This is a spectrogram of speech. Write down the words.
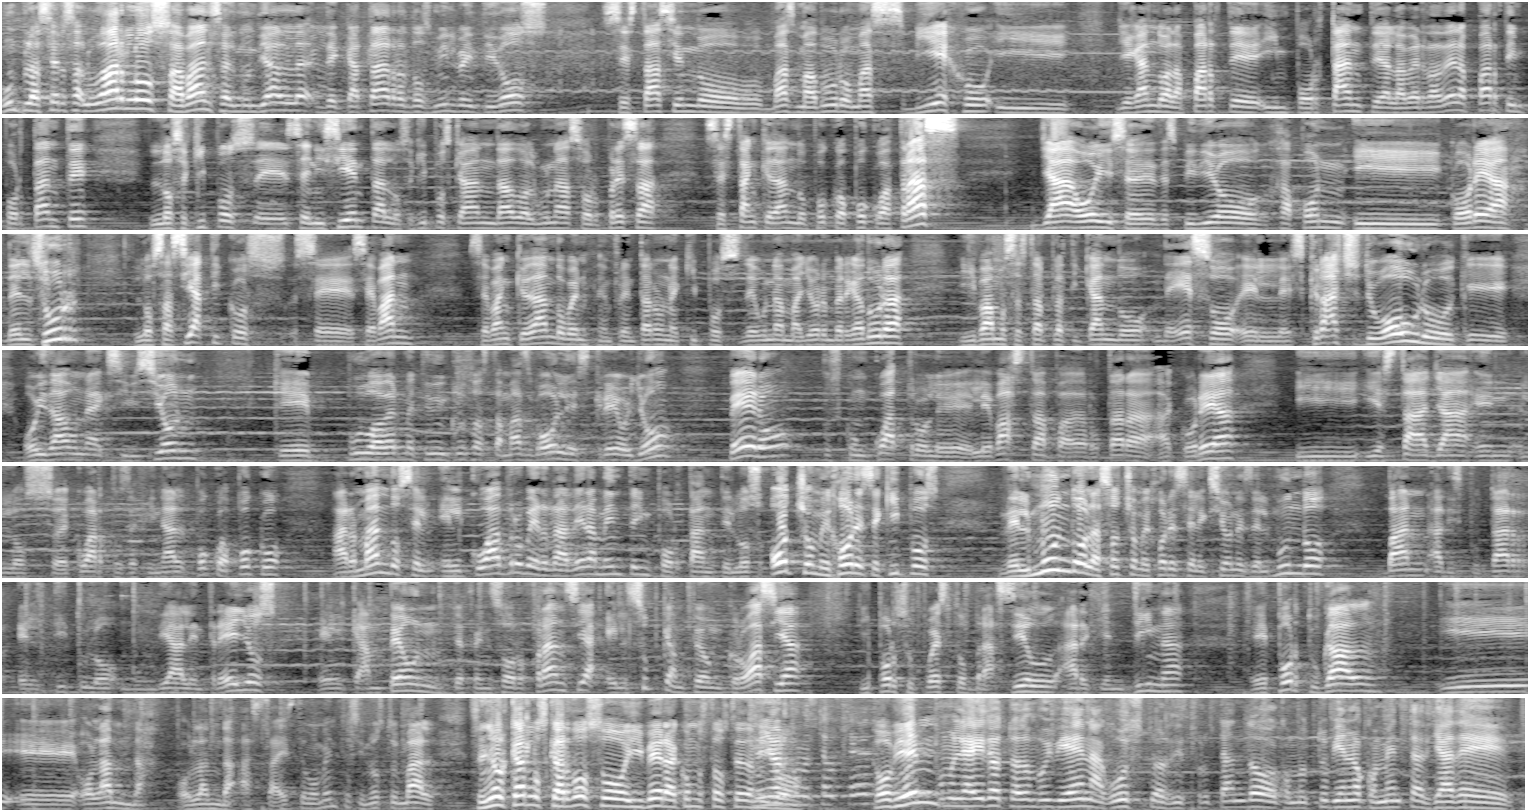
Un placer saludarlos, avanza el Mundial de Qatar 2022 se está haciendo más maduro, más viejo y llegando a la parte importante, a la verdadera parte importante. Los equipos eh, Cenicienta, los equipos que han dado alguna sorpresa, se están quedando poco a poco atrás. Ya hoy se despidió Japón y Corea del Sur. Los asiáticos se, se van, se van quedando. Bueno, enfrentaron equipos de una mayor envergadura y vamos a estar platicando de eso. El Scratch de Ouro que hoy da una exhibición que pudo haber metido incluso hasta más goles, creo yo. Pero pues con cuatro le, basta para derrotar a, Corea y, está ya en los eh, cuartos de final poco a poco armándose el cuadro verdaderamente importante. Los ocho mejores equipos del mundo, las ocho mejores selecciones del mundo van a disputar el título mundial. Entre ellos, el campeón defensor Francia, el subcampeón Croacia y por supuesto Brasil, Argentina, eh, Portugal y eh, Holanda. Holanda hasta este momento, si no estoy mal. Señor Carlos Cardoso Ibera, ¿cómo está usted, amigo? Señor, ¿cómo está usted? ¿Todo bien? ¿Cómo le ha ido? Todo muy bien, a gusto, disfrutando, como tú bien lo comentas, ya de,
